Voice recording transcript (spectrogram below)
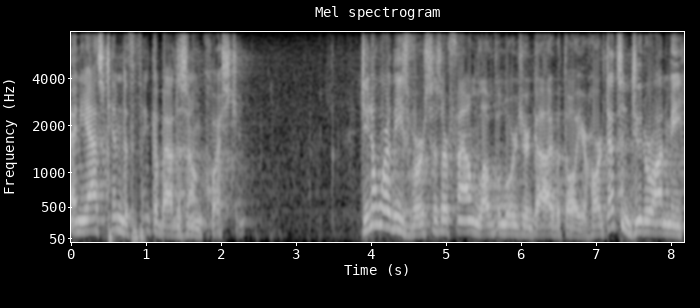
and he asked him to think about his own question. Do you know where these verses are found? Love the Lord your God with all your heart. That's in Deuteronomy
